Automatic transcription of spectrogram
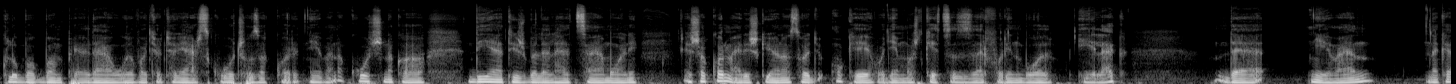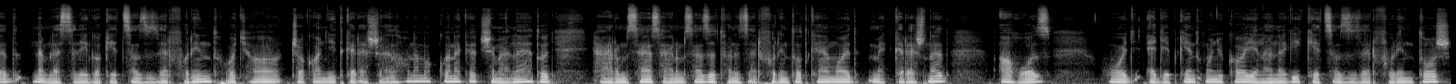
klubokban például, vagy hogyha jársz coachhoz, akkor nyilván a coachnak a díját is bele lehet számolni, és akkor már is kijön az, hogy oké, okay, hogy én most 200 ezer forintból élek, de nyilván neked nem lesz elég a 200 ezer forint, hogyha csak annyit keresel, hanem akkor neked simán lehet, hogy 300-350 ezer forintot kell majd megkeresned ahhoz, hogy egyébként mondjuk a jelenlegi 200 ezer forintos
